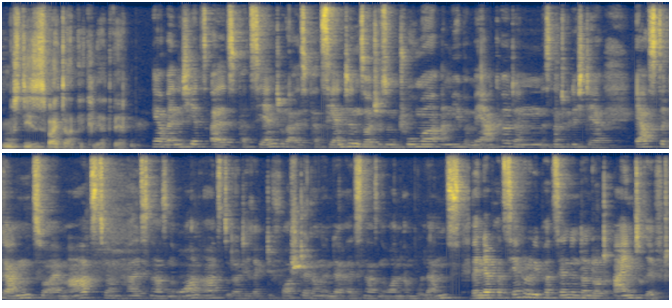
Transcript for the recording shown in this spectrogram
muss dieses weiter abgeklärt werden. Ja, wenn ich jetzt als Patient oder als Patientin solche Symptome an mir bemerke, dann ist natürlich der erste Gang zu einem Arzt, zu einem Hals-Nasen-Ohrenarzt oder direkt die Vorstellung in der Hals-Nasen-Ohren-Ambulanz. Wenn der Patient oder die Patientin dann dort eintrifft,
